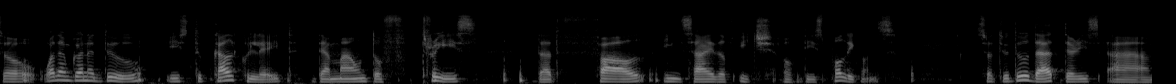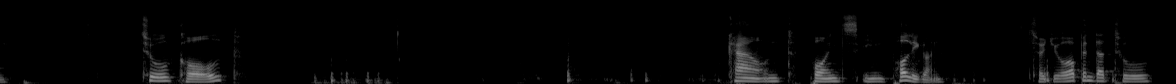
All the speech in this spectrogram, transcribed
so what I'm gonna do is to calculate the amount of trees that fall inside of each of these polygons so to do that, there is a tool called count points in polygon. So you open that tool,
